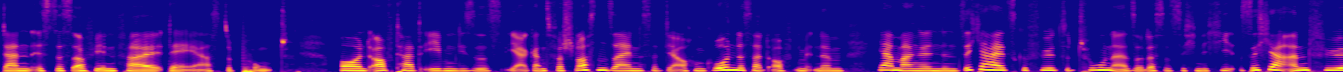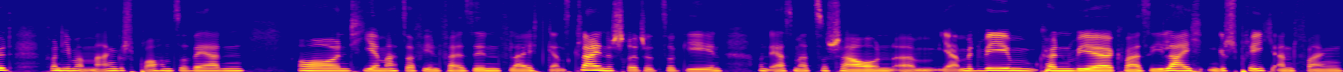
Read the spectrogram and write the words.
dann ist das auf jeden Fall der erste Punkt. Und oft hat eben dieses ja ganz verschlossen sein, das hat ja auch einen Grund, das hat oft mit einem ja mangelnden Sicherheitsgefühl zu tun, also dass es sich nicht sicher anfühlt, von jemandem angesprochen zu werden. Und hier macht es auf jeden Fall Sinn, vielleicht ganz kleine Schritte zu gehen und erstmal zu schauen, ähm, ja, mit wem können wir quasi leicht ein Gespräch anfangen.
